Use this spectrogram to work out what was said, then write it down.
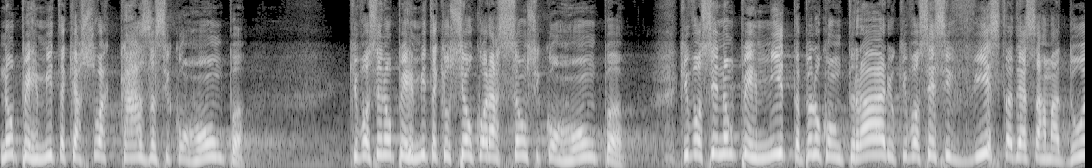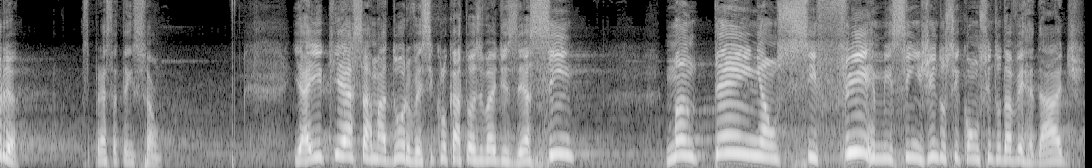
não permita que a sua casa se corrompa que você não permita que o seu coração se corrompa, que você não permita, pelo contrário, que você se vista dessa armadura. Mas presta atenção. E aí, que é essa armadura? O versículo 14 vai dizer: assim, mantenham-se firmes, cingindo-se com o cinto da verdade,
